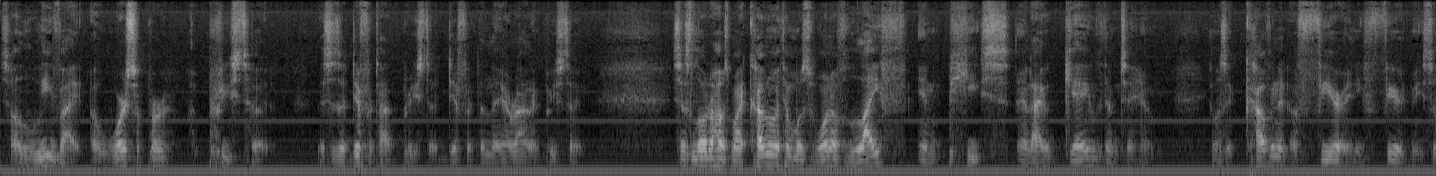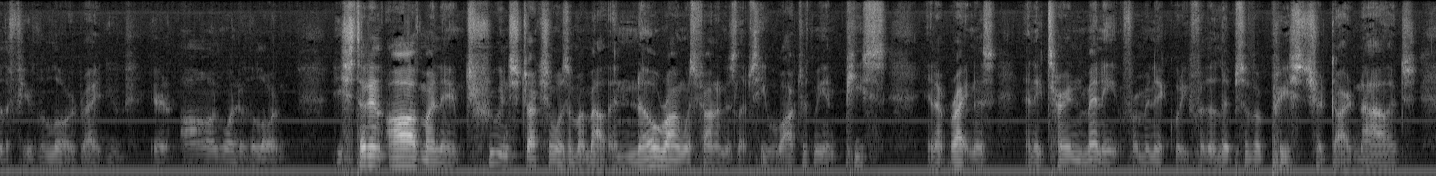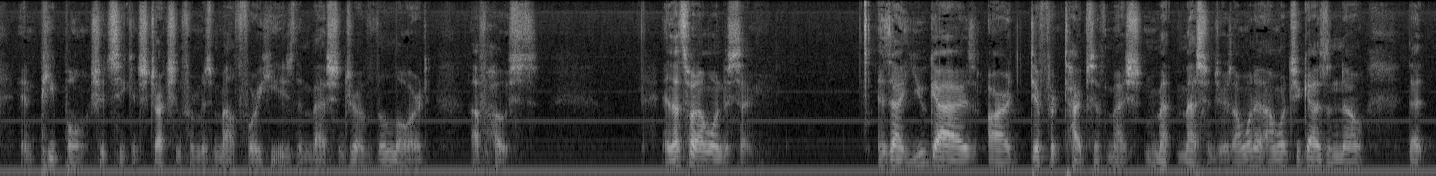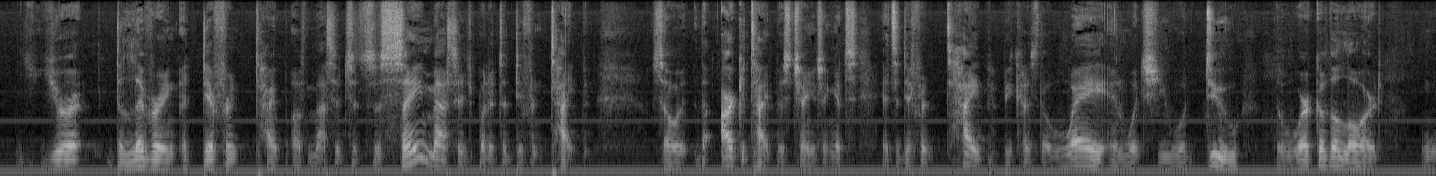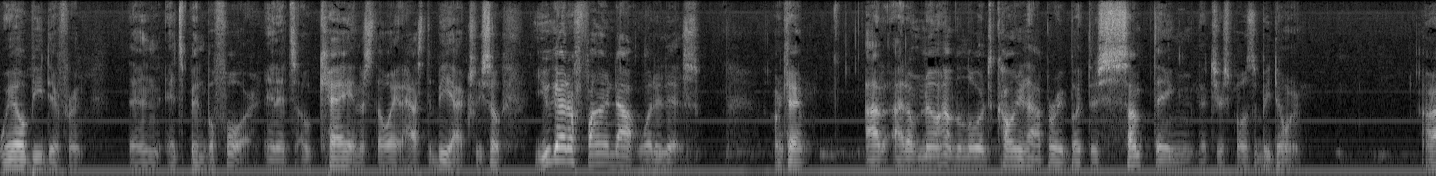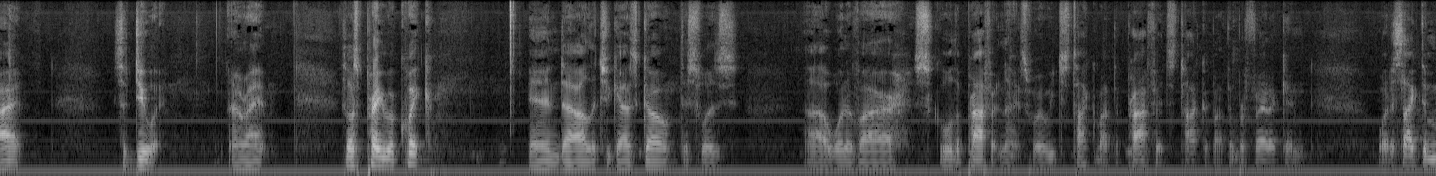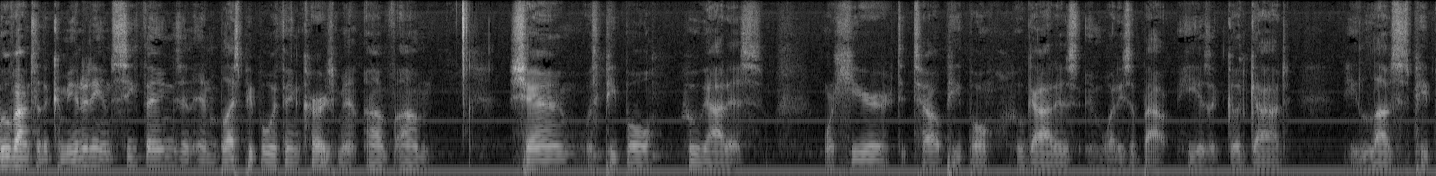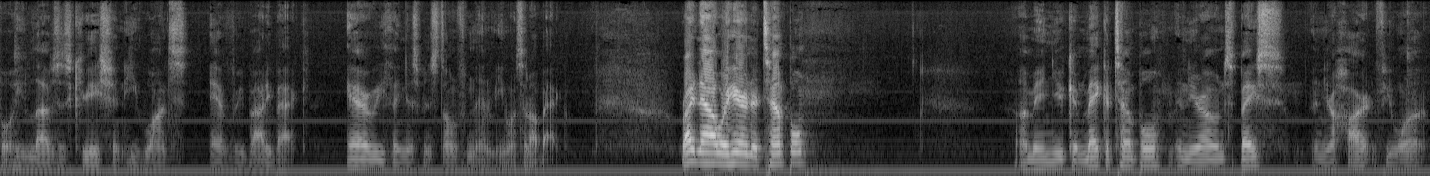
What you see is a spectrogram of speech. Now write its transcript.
So a Levite, a worshiper, a priesthood. This is a different type of priesthood, different than the Aaronic priesthood. It says, Lord of hosts, my covenant with him was one of life and peace, and I gave them to him. It was a covenant of fear, and he feared me. So the fear of the Lord, right? You, you're in awe and wonder of the Lord. He stood in awe of my name. True instruction was in my mouth, and no wrong was found on his lips. He walked with me in peace and uprightness, and he turned many from iniquity. For the lips of a priest should guard knowledge, and people should seek instruction from his mouth, for he is the messenger of the Lord of hosts. And that's what I wanted to say. Is that you guys are different types of mes- me- messengers. I want I want you guys to know that you're delivering a different type of message. It's the same message, but it's a different type. So the archetype is changing. It's it's a different type because the way in which you will do the work of the Lord will be different than it's been before. And it's okay and it's the way it has to be actually. So you got to find out what it is. Okay? I, I don't know how the Lord's calling you to operate, but there's something that you're supposed to be doing. All right? So do it. All right? So let's pray real quick, and uh, I'll let you guys go. This was uh, one of our School the Prophet nights where we just talk about the prophets, talk about the prophetic, and what it's like to move out into the community and see things and, and bless people with the encouragement of um, sharing with people who God is. We're here to tell people who God is and what He's about. He is a good God. He loves His people. He loves His creation. He wants everybody back. Everything that's been stolen from the enemy, He wants it all back. Right now, we're here in a temple. I mean, you can make a temple in your own space, in your heart, if you want.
